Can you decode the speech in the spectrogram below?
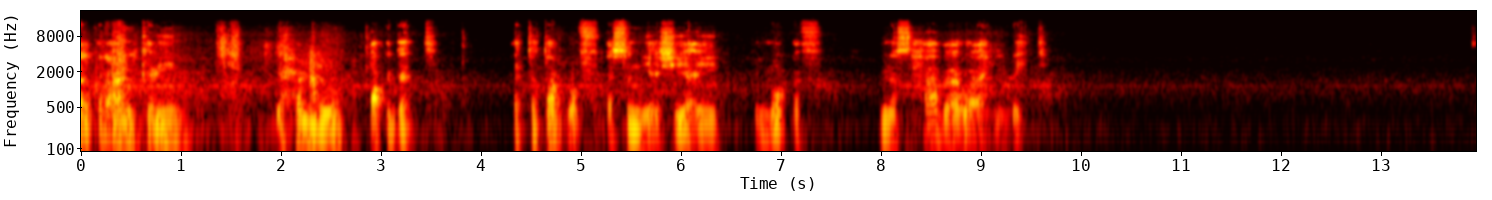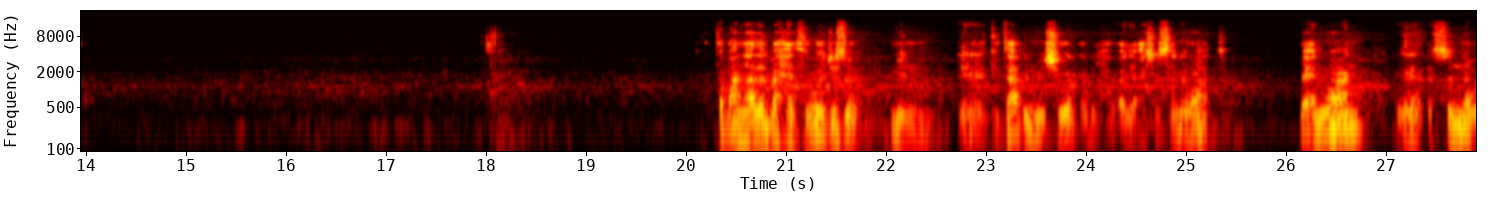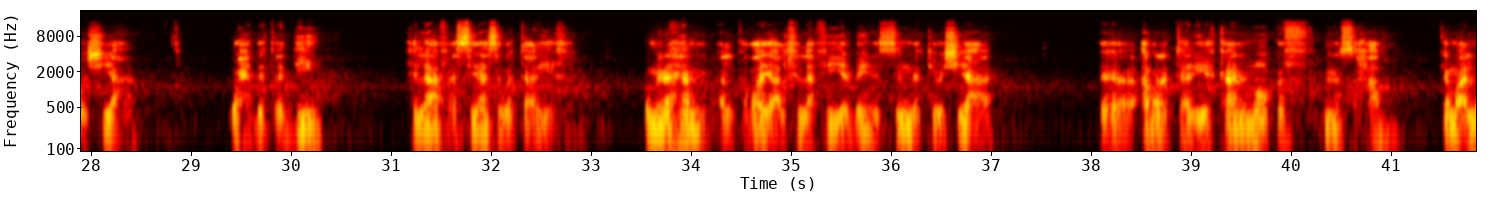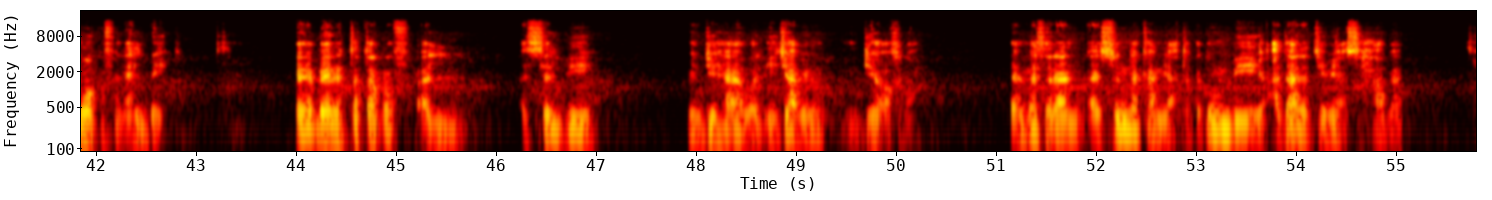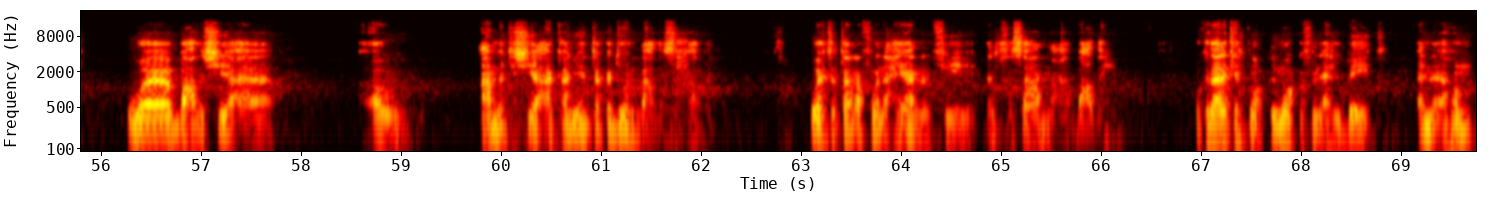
القرآن الكريم يحل عقدة التطرف السني الشيعي في الموقف من الصحابة وأهل البيت. طبعا هذا البحث هو جزء من آه، كتاب المنشور قبل حوالي عشر سنوات بعنوان آه، السنة والشيعة وحدة الدين خلاف السياسة والتاريخ. ومن أهم القضايا الخلافية بين السنة والشيعة آه، عبر التاريخ كان الموقف من الصحابة كما الموقف من أهل البيت. بين التطرف السلبي من جهة والإيجابي من جهة أخرى. مثلا السنة كانوا يعتقدون بعدالة جميع الصحابة وبعض الشيعة أو عامة الشيعة كانوا ينتقدون بعض الصحابة ويتطرفون أحيانا في الخصام مع بعضهم. وكذلك الموقف من أهل البيت أنهم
